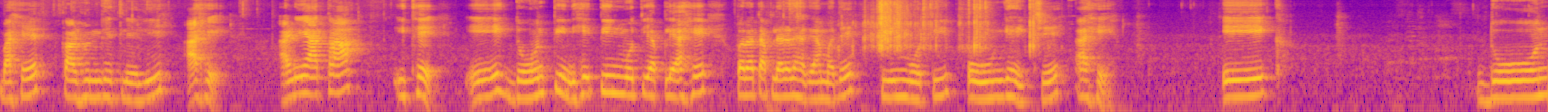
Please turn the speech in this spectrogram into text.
बाहेर काढून घेतलेली आहे. आणि आता इथे एक दोन तीन हे तीन मोती आपले आहे. परत आपल्याला धाग्यामध्ये तीन मोती ओवून घ्यायचे आहे. एक दोन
